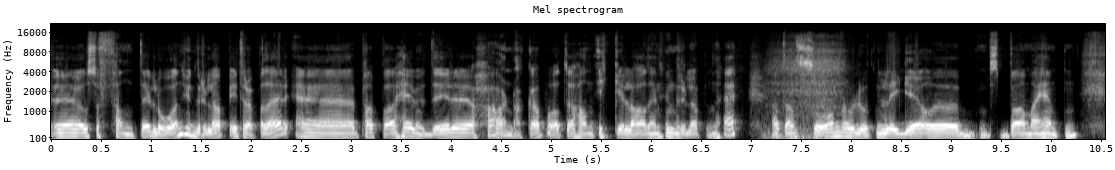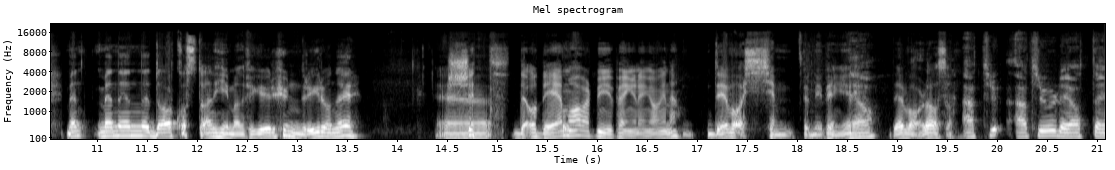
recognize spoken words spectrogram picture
eh, og så fant jeg lå en hundrelapp i trappa der. Pappa hevder hardnakka på at han ikke la den hundrelappen der. At han så den og lot den ligge og ba meg hente den. Men, men en, da kosta en He-Man-figur 100 kroner. Eh, Shit. Det, og det må ha vært mye penger den gangen, ja. Det var kjempemye penger. Ja. Det var det, altså. Jeg, tror- jeg tror det at det,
